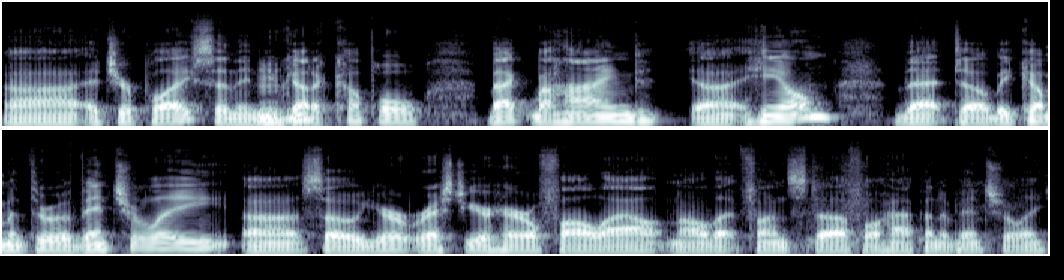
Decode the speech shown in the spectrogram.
uh, at your place, and then you've mm-hmm. got a couple back behind uh, him that will uh, be coming through eventually. Uh, so your rest of your hair will fall out, and all that fun stuff will happen eventually.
